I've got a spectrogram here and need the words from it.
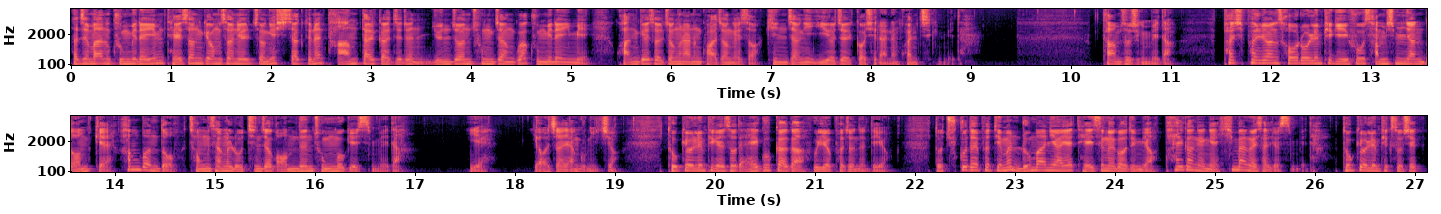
하지만 국민의힘 대선 경선 일정이 시작되는 다음 달까지는 윤 전 총장과 국민의힘이 관계 설정을 하는 과정에서 긴장이 이어질 것이라는 관측입니다. 다음 소식입니다. 88년 서울올림픽 이후 30년 넘게 한 번도 정상을 놓친 적 없는 종목이 있습니다. 예, 여자 양궁이죠. 도쿄올림픽에서도 애국가가 울려 퍼졌는데요. 또 축구대표팀은 루마니아의 대승을 거두며 8강행에 희망을 살렸습니다. 도쿄올림픽 소식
